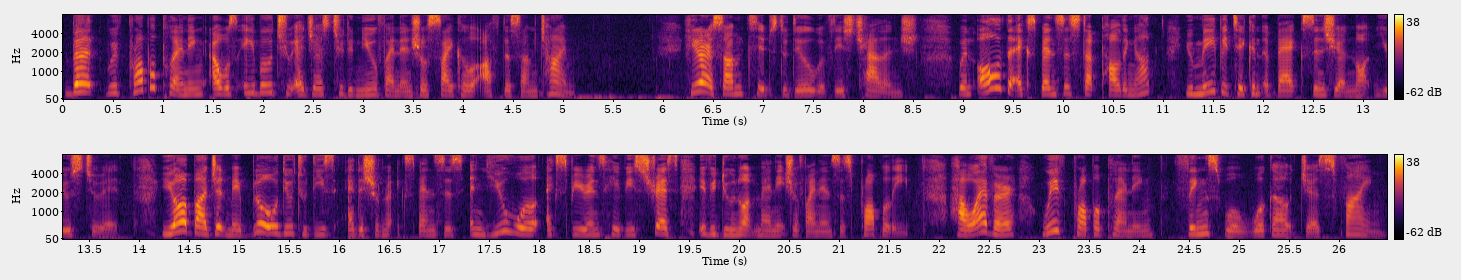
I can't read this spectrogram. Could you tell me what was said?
But with proper planning, I was able to adjust to the new financial cycle after some time. Here are some tips to deal with this challenge. When all the expenses start piling up, you may be taken aback since you are not used to it. Your budget may blow due to these additional expenses, and you will experience heavy stress if you do not manage your finances properly. However, with proper planning, things will work out just fine.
